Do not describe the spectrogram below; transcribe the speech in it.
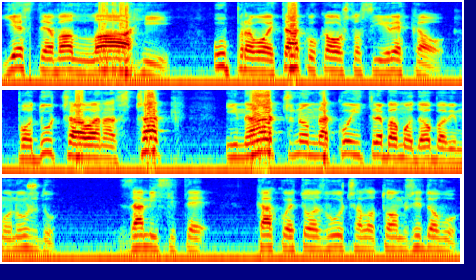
jeste vallahi, upravo je tako kao što si i rekao, podučava nas čak i načinom na koji trebamo da obavimo nuždu. Zamislite kako je to zvučalo tom židovu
